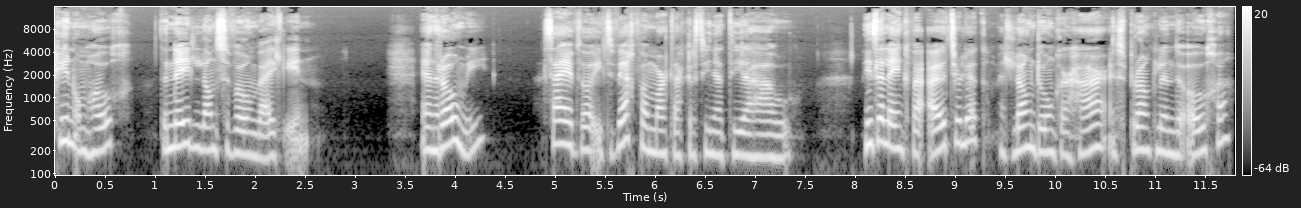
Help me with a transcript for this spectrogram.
kin omhoog, de Nederlandse woonwijk in. En Romy, zij heeft wel iets weg van Marta Christina Tiahahu. Niet alleen qua uiterlijk, met lang donker haar en sprankelende ogen,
